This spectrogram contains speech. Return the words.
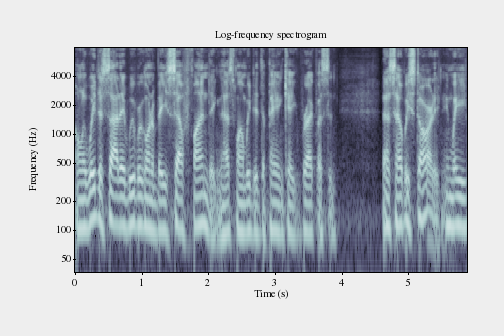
Only we decided we were going to be self funding. That's why we did the pancake breakfast. And that's how we started. And we,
